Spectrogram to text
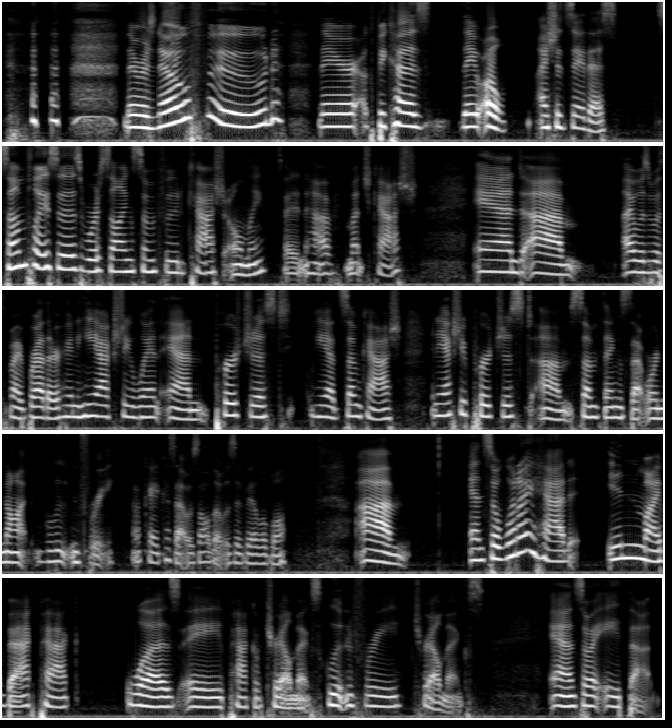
there was no food there because they, oh, I should say this. Some places were selling some food cash only. So I didn't have much cash. And um, I was with my brother, and he actually went and purchased. He had some cash, and he actually purchased um, some things that were not gluten free. Okay, because that was all that was available. Um, and so what I had in my backpack was a pack of trail mix, gluten free trail mix, and so I ate that.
